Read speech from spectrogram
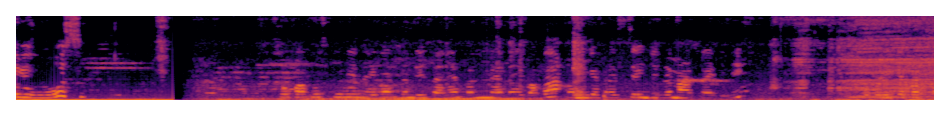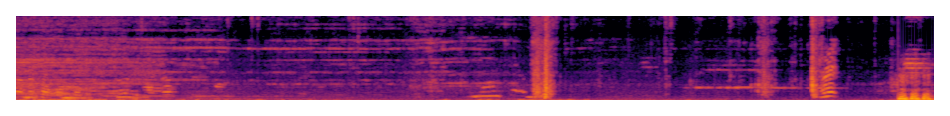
ಅಯ್ಯೋ ಸೊ ಪಾಪು ಸ್ಕೂಲಿಂದ ಇವಾಗ ಬಂದಿದ್ದಾನೆ ಬಂದಮೇಲೆ ಇವಾಗ ಅವನಿಗೆ ಡ್ರೆಸ್ ಚೇಂಜ್ ಇಲ್ಲೇ ಮಾಡ್ತಾ ಇದ್ದೀನಿ. ಸೊ ಬೆಳಿಗ್ಗೆ ಬರ್ತಾನೆ ತೊಗೊಂಡು ಬಂದ್ಬಿಟ್ಟು ಇವಾಗ ಹೇ!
